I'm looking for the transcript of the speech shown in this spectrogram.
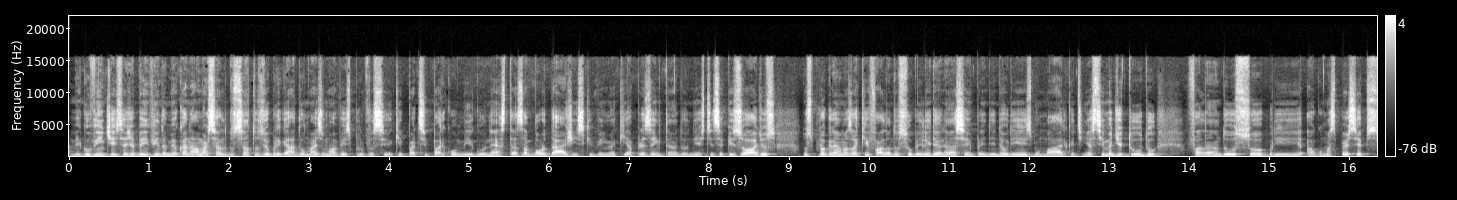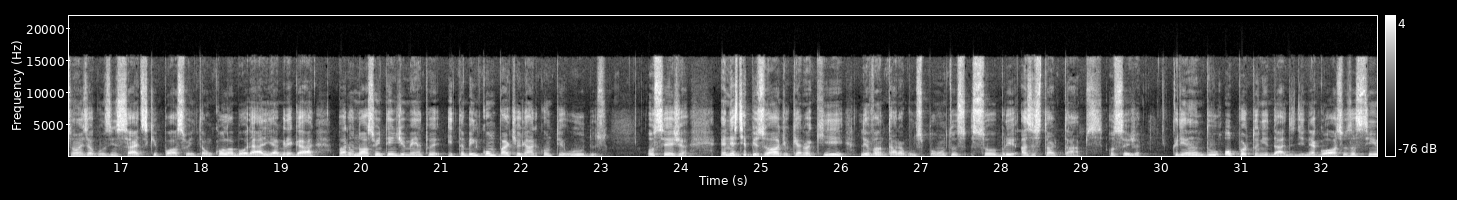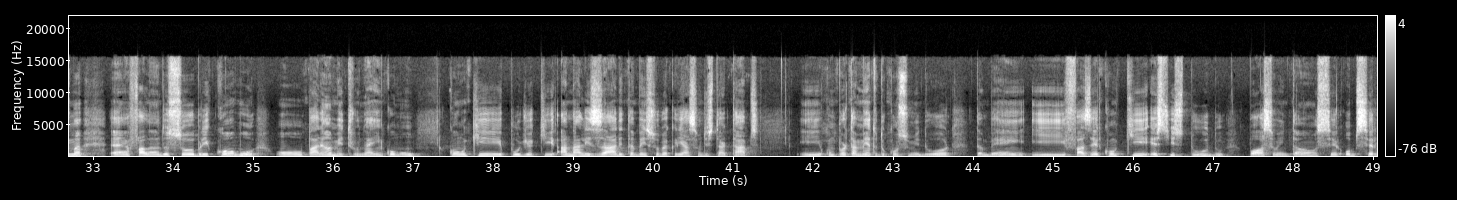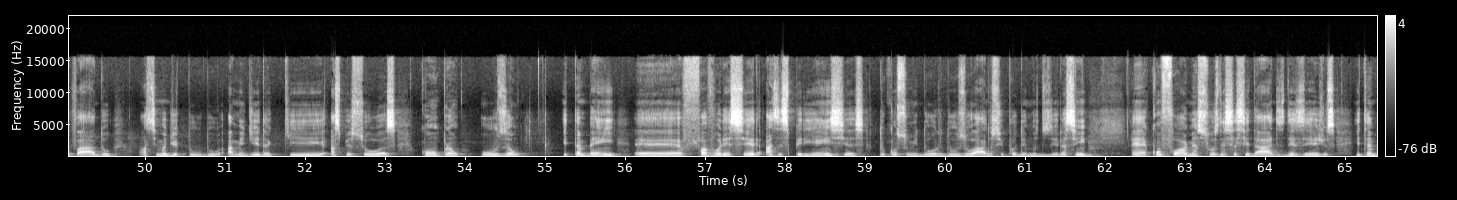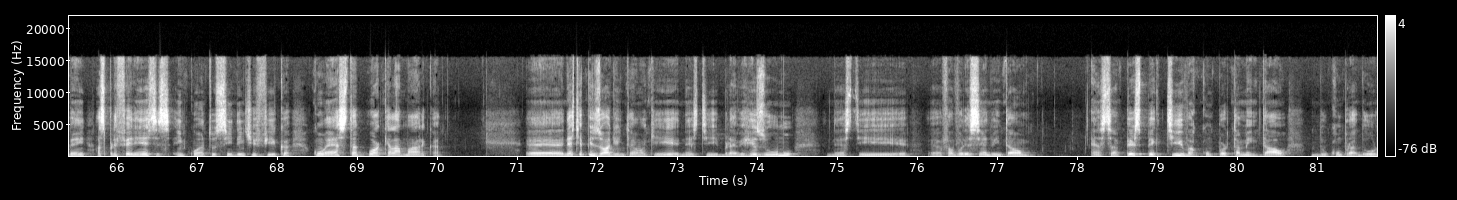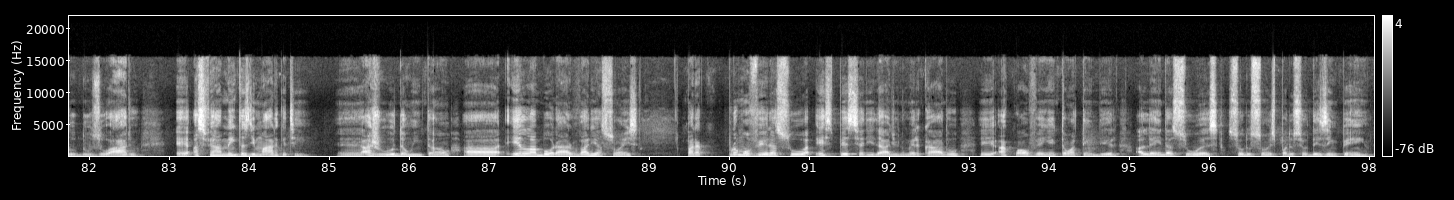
Amigo 20, seja bem-vindo ao meu canal, Marcelo dos Santos, e obrigado mais uma vez por você aqui participar comigo nestas abordagens que venho aqui apresentando nestes episódios, nos programas aqui falando sobre liderança, empreendedorismo, marketing e, acima de tudo, falando sobre algumas percepções, alguns insights que possam então colaborar e agregar para o nosso entendimento e também compartilhar conteúdos ou seja, é neste episódio quero aqui levantar alguns pontos sobre as startups, ou seja, criando oportunidades de negócios acima, é, falando sobre como o parâmetro né, em comum com o que pude aqui analisar e também sobre a criação de startups e o comportamento do consumidor também e fazer com que este estudo possa então ser observado acima de tudo, à medida que as pessoas compram, usam e também é, favorecer as experiências do consumidor, do usuário, se podemos dizer assim, é, conforme as suas necessidades, desejos e também as preferências enquanto se identifica com esta ou aquela marca. É, neste episódio, então, aqui, neste breve resumo, neste favorecendo então essa perspectiva comportamental do comprador ou do usuário, é, as ferramentas de marketing é, ajudam então a elaborar variações para promover a sua especialidade no mercado e a qual vem então atender além das suas soluções para o seu desempenho.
